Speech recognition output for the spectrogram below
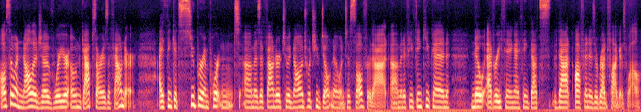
also a knowledge of where your own gaps are as a founder. I think it's super important um, as a founder to acknowledge what you don't know and to solve for that. Um, and if you think you can know everything, I think that's that often is a red flag as well.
